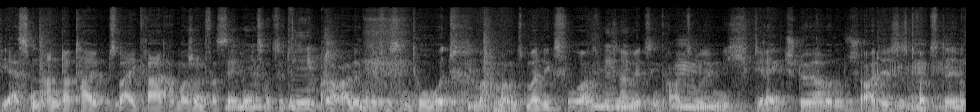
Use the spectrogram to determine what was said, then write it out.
die ersten anderthalb, zwei Grad haben wir schon versemmelt. Also die Korallenriffe sind tot, machen wir uns mal nichts vor. Das wir jetzt in Karlsruhe nicht direkt stören. Schade ist es trotzdem.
